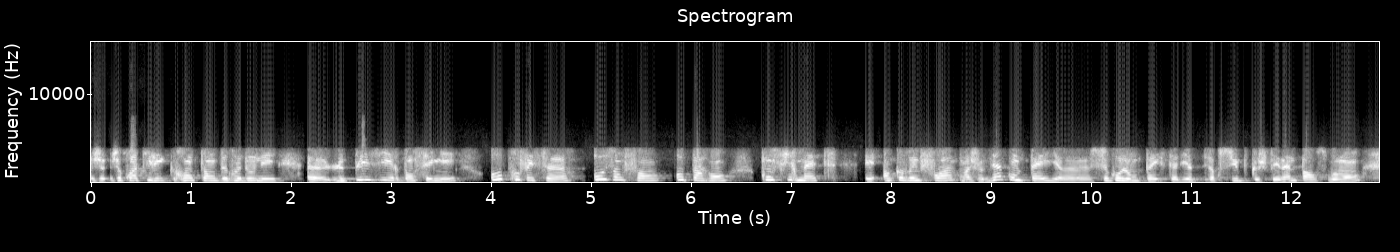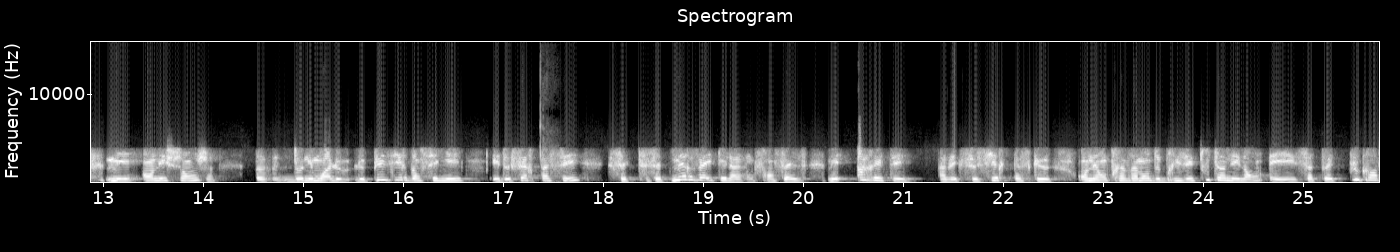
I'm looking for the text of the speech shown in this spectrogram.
Je, crois qu'il est grand temps de redonner euh, le plaisir d'enseigner aux professeurs, aux enfants, aux parents, qu'on s'y remette. Et encore une fois, moi je veux bien qu'on me paye euh, ce que l'on me paye, c'est-à-dire des heures sup que je fais même pas en ce moment, mais en échange, euh, donnez-moi le, le plaisir d'enseigner et de faire passer cette, cette merveille qu'est la langue française. Mais arrêtez avec ce cirque parce que on est en train vraiment de briser tout un élan et ça peut être plus grave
